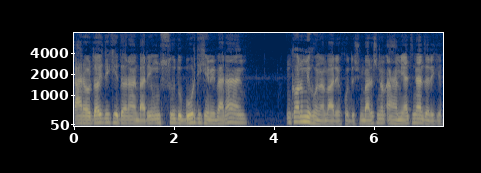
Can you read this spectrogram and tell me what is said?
قراردادی که دارن برای اون سود و بردی که می‌برن این کارو می‌کنن برای خودشون. براشون هم اهمیتی نداره که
